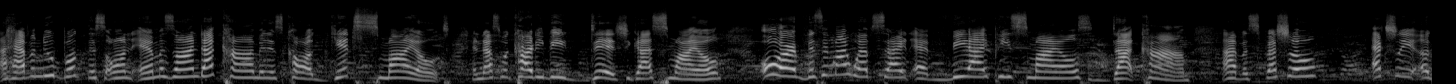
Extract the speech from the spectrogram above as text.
I have a new book that's on Amazon.com. It is called Get Smiled. And that's what Cardi B did. She got smiled. Or visit my website at VIPsmiles.com. I have a special actually a,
